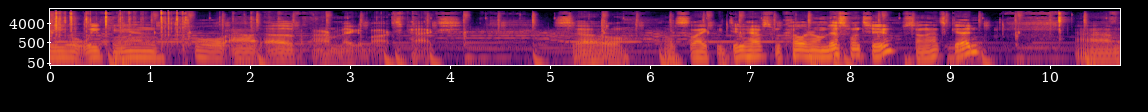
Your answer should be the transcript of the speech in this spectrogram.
See what we can pull out of our mega box packs. So looks like we do have some color on this one too, so that's good. Um,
